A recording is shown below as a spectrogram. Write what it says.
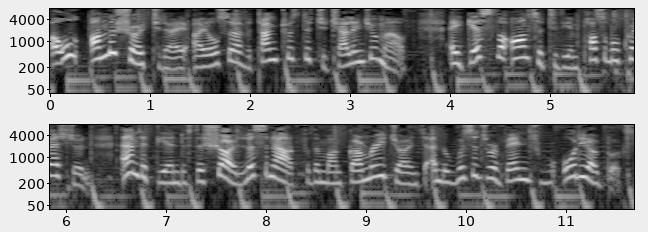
Oh, on the show today, I also have a tongue twister to challenge your mouth, a guess the answer to the impossible question, and at the end of the show, listen out for the Montgomery Jones and the Wizard's Revenge audiobooks,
